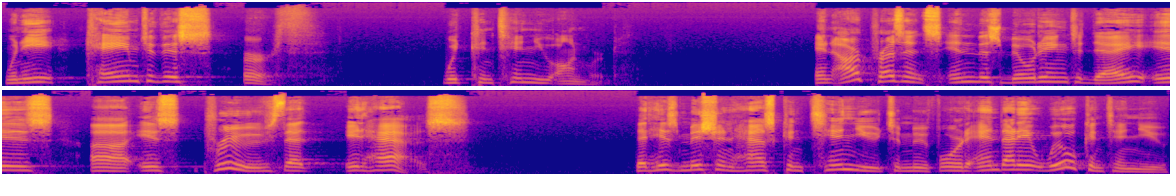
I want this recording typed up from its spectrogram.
when he came to this earth would continue onward. And our presence in this building today is, uh, is proves that it has. That his mission has continued to move forward and that it will continue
